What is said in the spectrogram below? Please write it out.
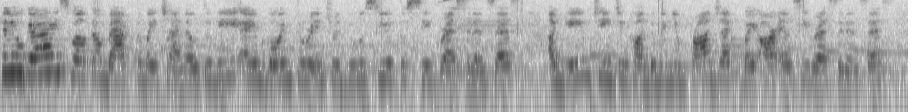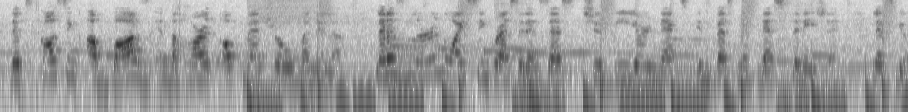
Hello guys! Welcome back to my channel. Today, I am going to reintroduce you to Sync Residences, a game-changing condominium project by RLC Residences that's causing a buzz in the heart of Metro Manila. Let us learn why Sync Residences should be your next investment destination. Let's go!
